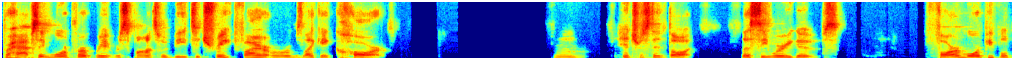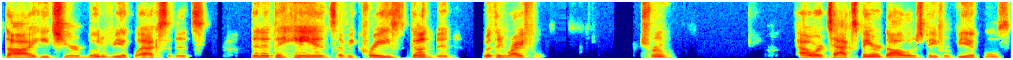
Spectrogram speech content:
Perhaps a more appropriate response would be to treat firearms like a car. Hmm, interesting thought. Let's see where he goes. Far more people die each year in motor vehicle accidents than at the hands of a crazed gunman with a rifle. True. Our taxpayer dollars pay for vehicles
